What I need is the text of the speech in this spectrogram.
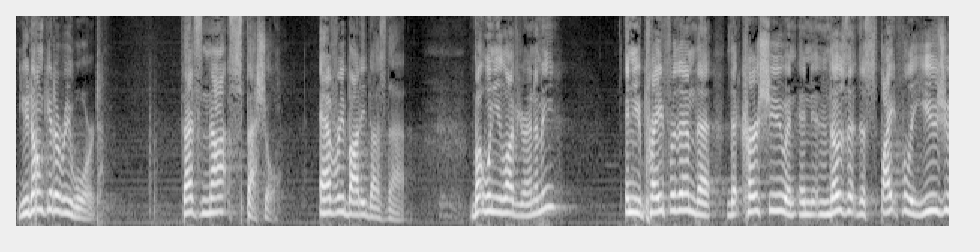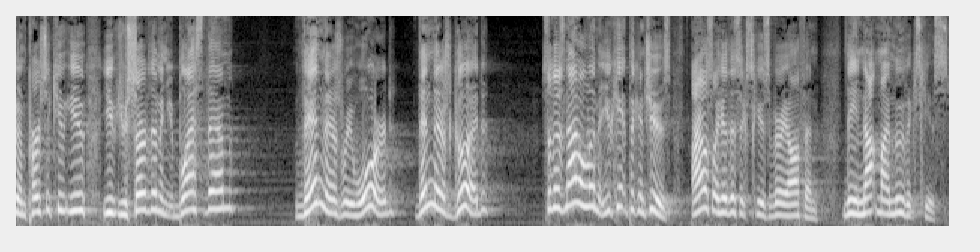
you don't get a reward. That's not special. Everybody does that. But when you love your enemy, and you pray for them that, that curse you and, and, and those that despitefully use you and persecute you, you, you serve them and you bless them, then there's reward. Then there's good. So there's not a limit. You can't pick and choose. I also hear this excuse very often the not my move excuse.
